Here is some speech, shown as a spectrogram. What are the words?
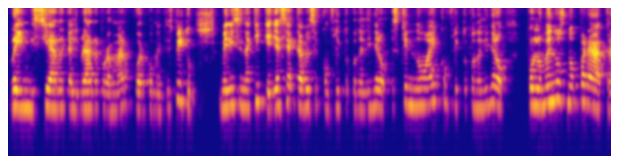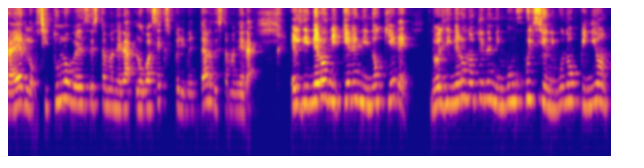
reiniciar, recalibrar, reprogramar cuerpo, mente, espíritu. Me dicen aquí que ya se acaba ese conflicto con el dinero. Es que no hay conflicto con el dinero, por lo menos no para atraerlo. Si tú lo ves de esta manera, lo vas a experimentar de esta manera. El dinero ni quiere ni no quiere ¿no? El dinero no tiene ningún juicio, ninguna opinión,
